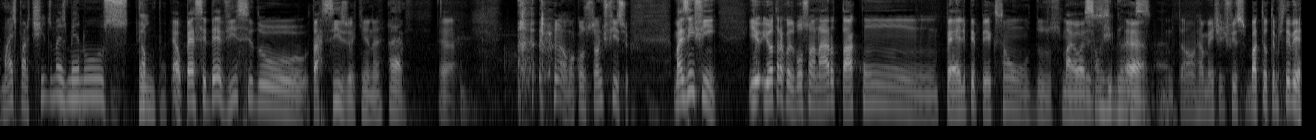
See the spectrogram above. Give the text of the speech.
mais partidos, mas menos tempo. É, o PSD é vice do Tarcísio aqui, né? É. É. É uma construção difícil. Mas enfim. E, e outra coisa, o Bolsonaro tá com PL e PP, que são dos maiores. São gigantes, É. Então, realmente é difícil bater o tempo de TV.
